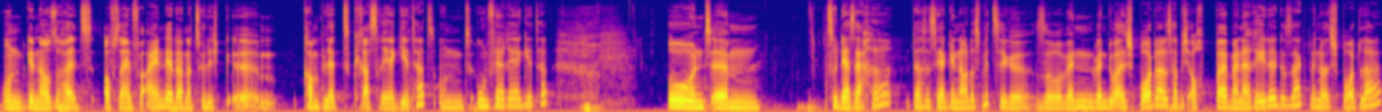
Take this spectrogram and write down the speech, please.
Und genauso halt auf seinen Verein, der da natürlich ähm, komplett krass reagiert hat und unfair reagiert hat. Und ähm, zu der Sache, das ist ja genau das Witzige. So, wenn, wenn du als Sportler, das habe ich auch bei meiner Rede gesagt, wenn du als Sportler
